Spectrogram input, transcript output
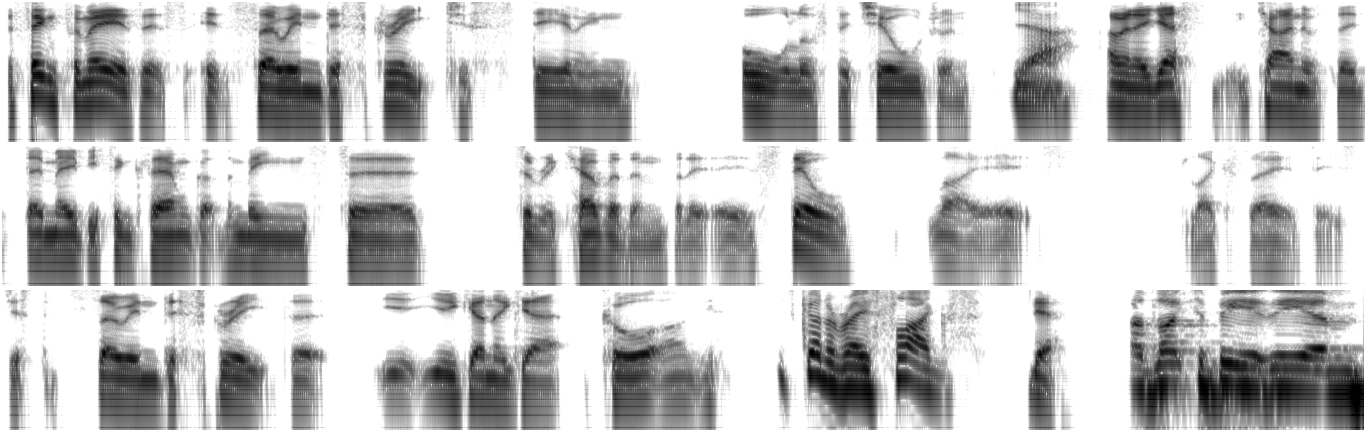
The thing for me is it's it's so indiscreet just stealing all of the children. Yeah. I mean, I guess kind of they, they maybe think they haven't got the means to to recover them, but it, it's still like it's like I say, it's it's just it's so indiscreet that you, you're gonna get caught, aren't you? He's going to raise flags. Yeah, I'd like to be at the um,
